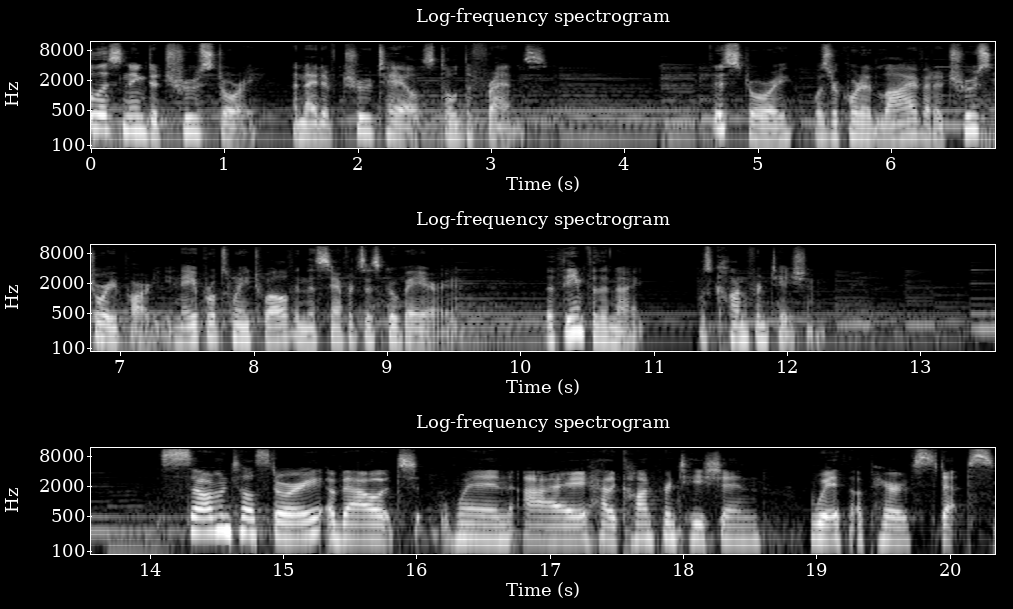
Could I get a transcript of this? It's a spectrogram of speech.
listening to True Story, a night of true tales told to friends. This story was recorded live at a True Story party in April 2012 in the San Francisco Bay Area. The theme for the night was confrontation. So I'm going to tell a story about when I had a confrontation with a pair of steps.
